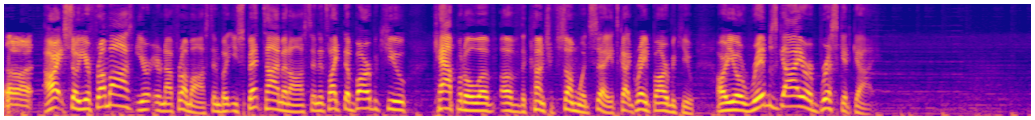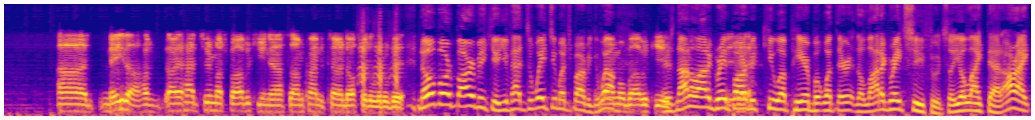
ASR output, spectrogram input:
All right. All right, so you're from Austin. You're, you're not from Austin, but you spent time in Austin. It's like the barbecue capital of, of the country, some would say. It's got great barbecue. Are you a ribs guy or a brisket guy? Uh, neither. I've I had too much barbecue now, so I'm kind of turned off it a little bit. No more barbecue. You've had way too much barbecue. Well, no more barbecue. there's not a lot of great Yeah. barbecue up here, but what there, a lot of great seafood. So you'll like that. All right,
